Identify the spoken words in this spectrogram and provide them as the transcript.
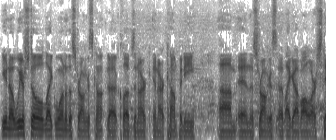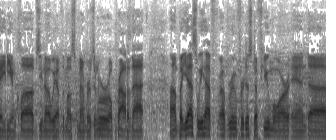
you know, we're still like one of the strongest co- uh, clubs in our in our company. Um, and the strongest, uh, like of all our stadium clubs, you know, we have the most members, and we're real proud of that. Um, but yes, we have room for just a few more, and uh,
